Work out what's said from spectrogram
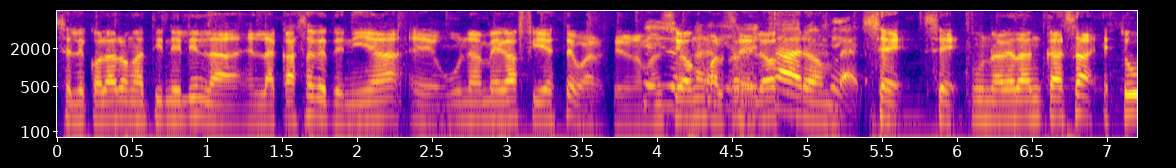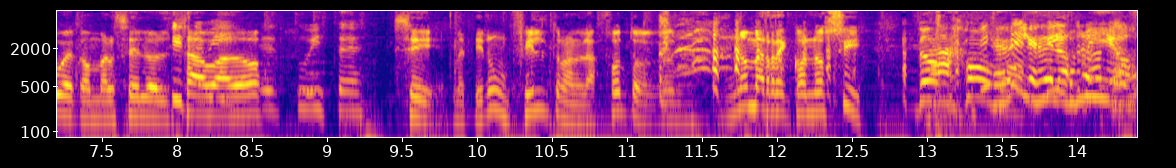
se le colaron a Tinelli en la, en la casa que tenía eh, una mega fiesta, bueno, tiene una Qué mansión, divertido. Marcelo. Aprovecharon. Sí, sí, una gran casa. Estuve con Marcelo el Sí, te vi, sábado. estuviste. Sí, me tiró un filtro en la foto. No me reconocí. Ah, es de los míos.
